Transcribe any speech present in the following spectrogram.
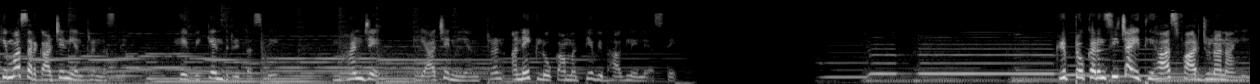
किंवा सरकारचे नियंत्रण नसते. हे विकेंद्रित असते. म्हणजे याचे नियंत्रण अनेक लोकांमध्ये विभागलेले असते. क्रिप्टोकरन्सीचा इतिहास फार जुना नाही.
